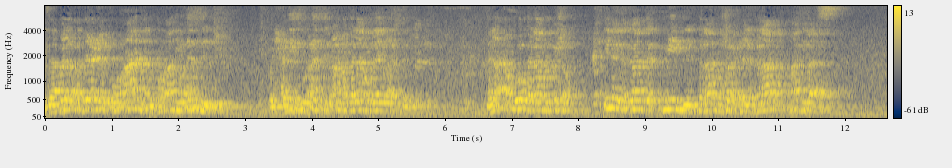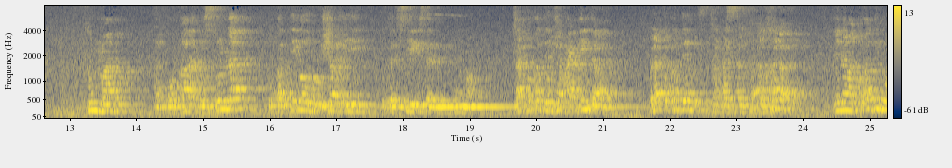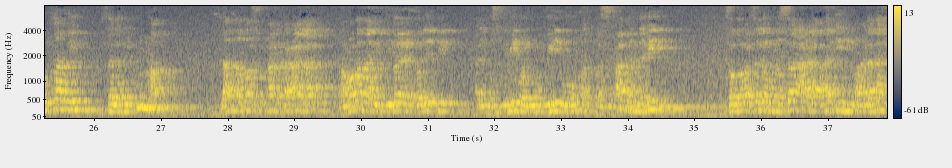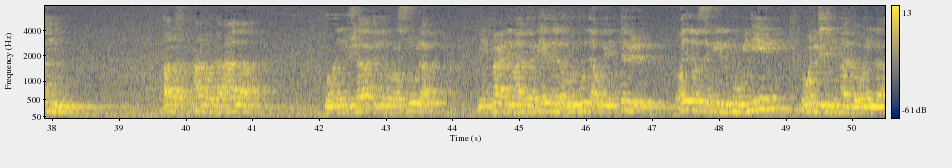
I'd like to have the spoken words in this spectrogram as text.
إذا بلغ الداعي القرآن القرآن يؤثر والحديث يؤثر أما كلامه لا يؤثر. كلامه هو كلام البشر. إلا إذا كان تكميل للكلام وشرح للكلام ما في بأس. ثم القرآن والسنة تقدمه بشرح وتفسير سلم الأمة. لا تقدم شرحك أنت ولا الخلف إنما تقدم الفهم سلف الأمة. لأن الله سبحانه وتعالى أمرنا باتباع طريق المسلمين والمؤمنين وهم أصحاب النبي. صلى الله عليه وسلم ومن سار على هديهم وعلى نهجهم قال سبحانه وتعالى ومن يشاقق الرسول من بعد ما تبين له الهدى ويتبع غير سبيل المؤمنين نوله ما تولى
